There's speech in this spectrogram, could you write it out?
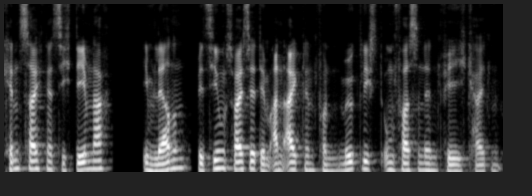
kennzeichnet sich demnach im Lernen bzw. dem Aneignen von möglichst umfassenden Fähigkeiten.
